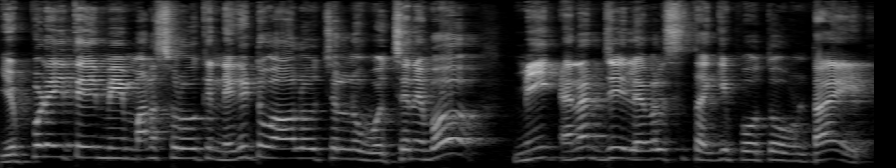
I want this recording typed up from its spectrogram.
ఎప్పుడైతే మీ మనసులోకి నెగిటివ్ ఆలోచనలు వచ్చినవో మీ ఎనర్జీ లెవెల్స్ తగ్గిపోతూ ఉంటాయి.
